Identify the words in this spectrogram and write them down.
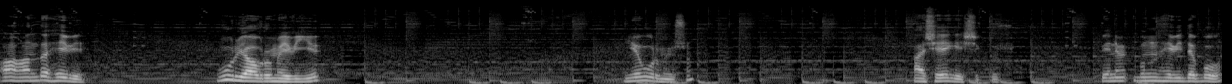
Ahanda heavy. Vur yavrum heavy'yi. Niye vurmuyorsun? Ha şeye geçtik dur. Benim bunun heavy de bu.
